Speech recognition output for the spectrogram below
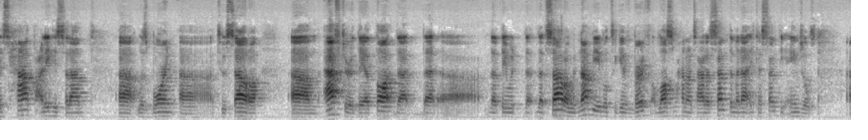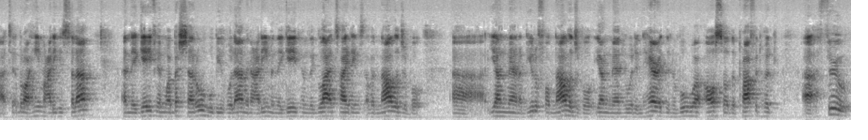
Ishaq alayhi salam uh, was born uh, to Sarah um, after they had thought that that uh, that they would that, that, Sarah would not be able to give birth. Allah subhanahu wa taala sent the malaika, sent the angels uh, to Ibrahim alayhi salam and they gave him وَبَشَّرُوهُ بِغُلَامٍ عَلِيمٍ and they gave him the glad tidings of a knowledgeable uh, young man, a beautiful, knowledgeable young man who would inherit the nubuwwah, also the prophethood uh, through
